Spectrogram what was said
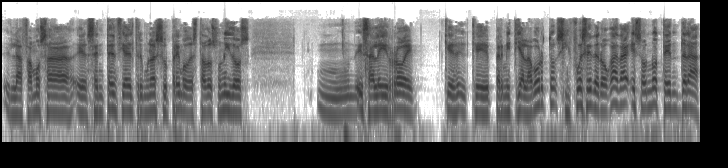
la famosa eh, sentencia del Tribunal Supremo de Estados Unidos, mm, esa ley Roe que, permitía el aborto, si fuese derogada, eso no tendrá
